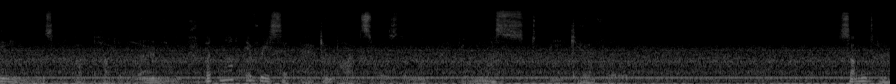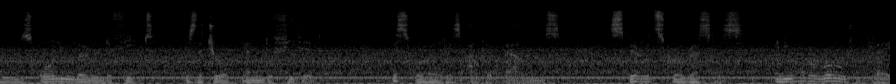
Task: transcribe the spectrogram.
pains are part of learning, but not every setback imparts wisdom. You must be careful. Sometimes all you learn in defeat is that you have been defeated. This world is out of balance. Spirits grow restless, and you have a role to play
